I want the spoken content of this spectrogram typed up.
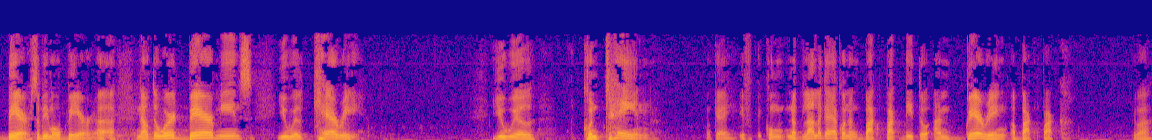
Bear. Sabi mo, bear. Uh, uh, now, the word bear means you will carry. You will contain. Okay? If, kung naglalagay ako ng backpack dito, I'm bearing a backpack. Diba?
